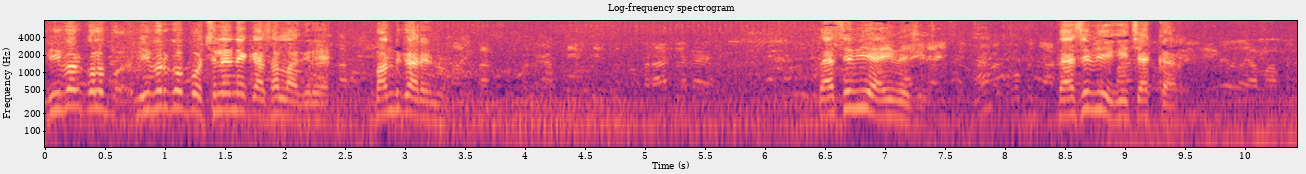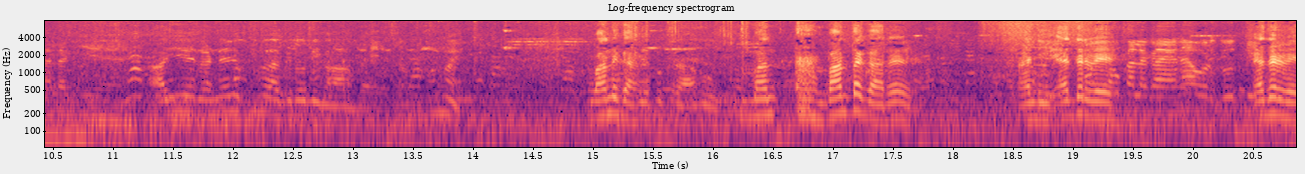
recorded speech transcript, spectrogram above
वीवर को वीवर को पूछ लेने कैसा लग रहा है बंद कर इनू पैसे भी है ही वैसे पैसे भी है चेक कर ਆਈਏ ਲੜਨੇ ਜੋ ਕੀ ਪਤਾ ਕਿਦੋਂ ਦੀ ਗਾਣ ਦਾ ਨਹੀਂ बंद कर ਖਰਾਬ ਹੋ बंद बंद तो कर हाँ जी इधर वे लगाया ना और दूध इधर वे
